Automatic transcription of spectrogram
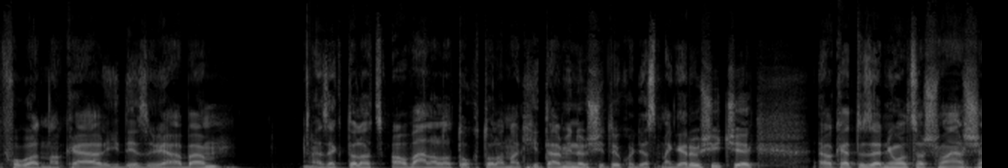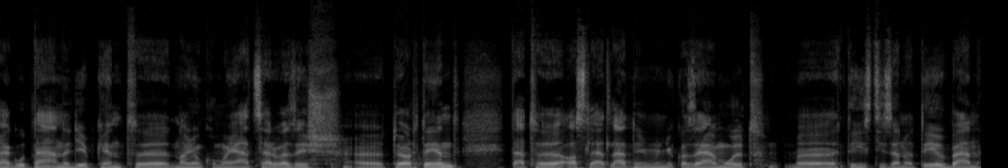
fogadnak el idézőjelben, ezektől a, a vállalatoktól a nagy hitelminősítők, hogy ezt megerősítsék. A 2008-as válság után egyébként nagyon komoly átszervezés történt, tehát azt lehet látni, hogy mondjuk az elmúlt 10-15 évben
